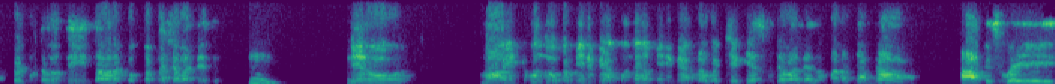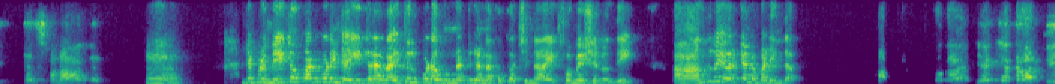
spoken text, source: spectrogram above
ముప్పై గుంటలు ఉంది. ఇంతవరకు ఒక్క పశ పడలేదు. నేను మా ఇంటి ముందు ఒక మినీ బ్యాంక్ ఉంది. ఆ మినీ బ్యాంక్లో చెక్ చేసుకుంటే వాళ్ళలేదు మన జంగా ఆఫీస్ పోయి తెలుసుకున్నా వాళ్ళలేదు ఉమ్. అంటే ఇప్పుడు మీతో పాటు కూడా ఇంకా ఇతర రైతులు కూడా ఉన్నట్టుగా నాకు ఒక చిన్న ఇన్ఫర్మేషన్ ఉంది. అందులో ఎవరికైనా పడిందా? ఎకరానికి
